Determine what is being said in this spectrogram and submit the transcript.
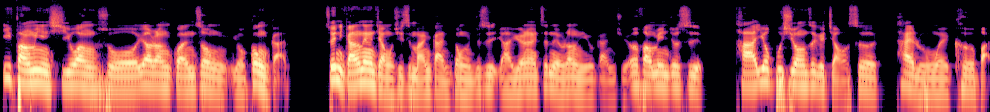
一方面希望说要让观众有共感，所以你刚刚那样讲，我其实蛮感动的，就是啊，原来真的有让你有感觉。二方面就是他又不希望这个角色太沦为刻板，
